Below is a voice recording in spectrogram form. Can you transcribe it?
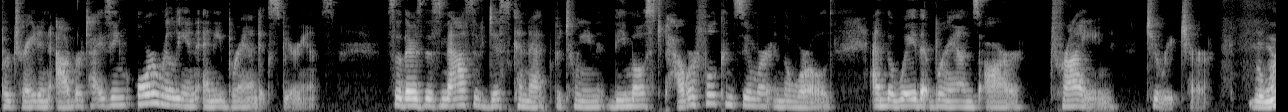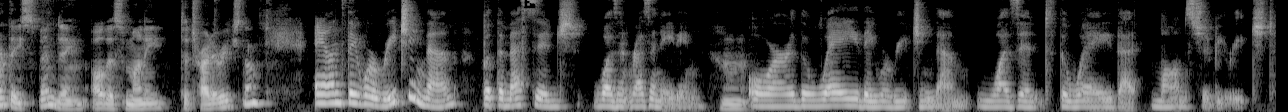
portrayed in advertising or really in any brand experience. So there's this massive disconnect between the most powerful consumer in the world and the way that brands are trying to reach her. But weren't they spending all this money to try to reach them? And they were reaching them, but the message wasn't resonating hmm. or the way they were reaching them wasn't the way that moms should be reached.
